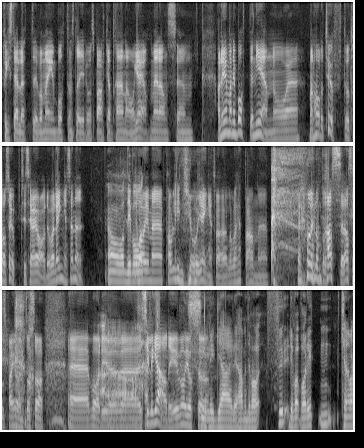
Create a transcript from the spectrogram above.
fick istället eh, vara med i en bottenstrid och sparkad tränare och grejer. Medans ehm, ja, nu är man i botten igen och eh, man har det tufft att ta sig upp till Serie A. Det var länge sedan nu. Ja, det var... Det var ju med Paulinho och gänget va? Eller vad hette han? det var ju någon brasse där som sprang runt och så eh, var det ju eh, Siligardi var ju också... Siligardi, ja men det var för, det var, var det, kan det ha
